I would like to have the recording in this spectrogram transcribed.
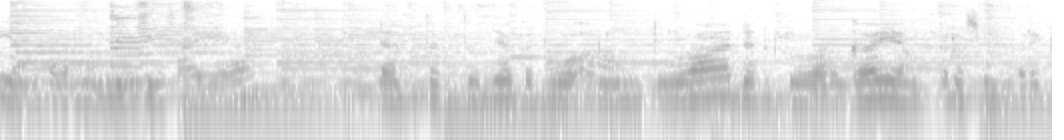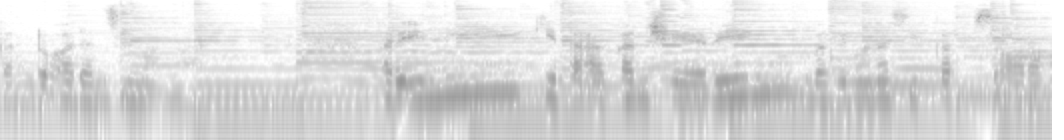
yang telah membimbing saya dan tentunya kedua orang tua dan keluarga yang terus memberikan doa dan semangat. Hari ini kita akan sharing bagaimana sikap seorang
